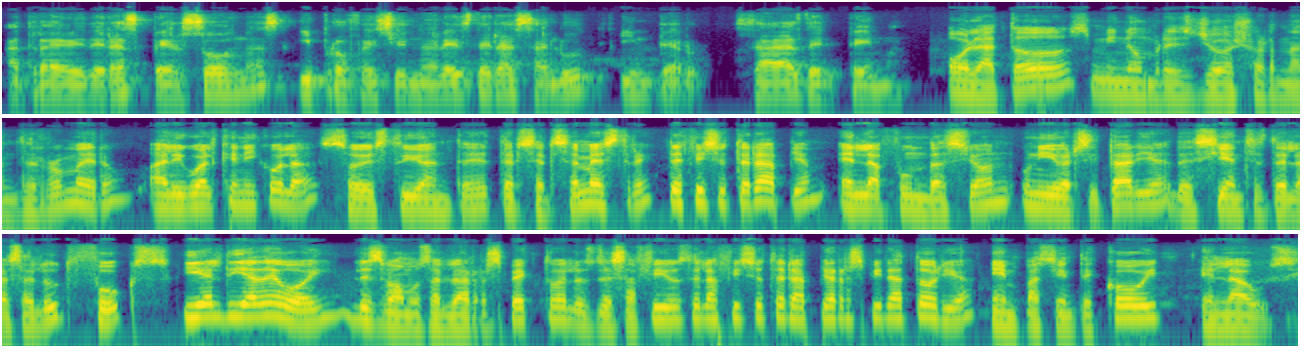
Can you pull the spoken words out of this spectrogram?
a través de las personas y profesionales de la salud interesadas del tema. Hola a todos, mi nombre es Joshua Hernández Romero. Al igual que Nicolás, soy estudiante de tercer semestre de fisioterapia en la Fundación Universitaria de Ciencias de la Salud, FUCS, y el día de hoy les vamos a hablar respecto a los desafíos de la fisioterapia respiratoria en paciente COVID en la UCI.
